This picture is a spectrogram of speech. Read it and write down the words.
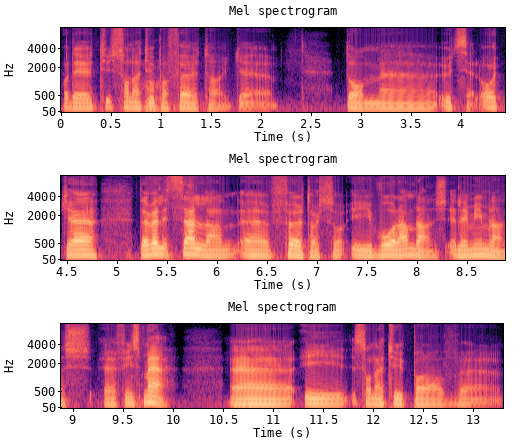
Och det är ty- sådana typer Ja. av företag eh, de eh, utser. Och eh, det är väldigt sällan eh, företag i våran bransch, eller i min bransch, eh, finns med Mm. Eh, i sådana typer av eh,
